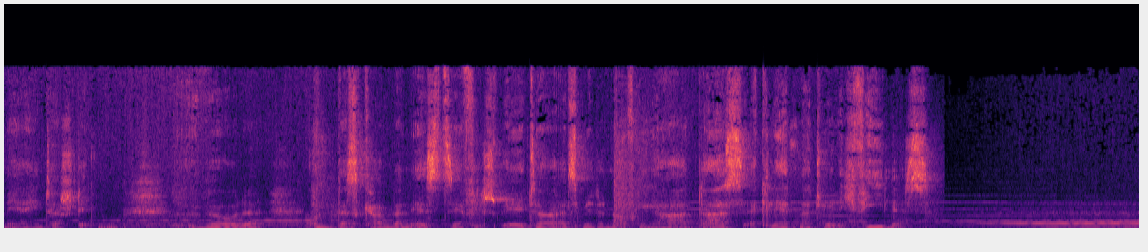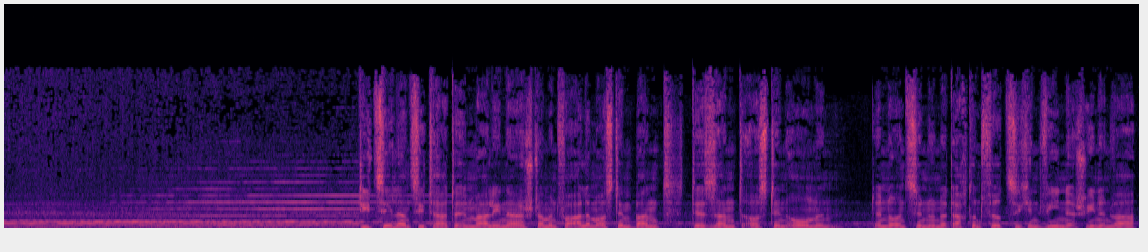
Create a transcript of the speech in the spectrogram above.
mehr hinterstecken würde. Und das kam dann erst sehr viel später, als mir dann aufging, ja, das erklärt natürlich vieles. Die Celan-Zitate in Malina stammen vor allem aus dem Band Der Sand aus den Urnen, der 1948 in Wien erschienen war,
